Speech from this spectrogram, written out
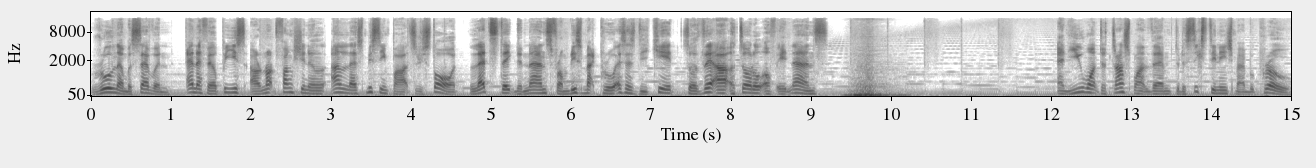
Rule number 7. NFLPs are not functional unless missing parts restored. Let's take the NANDs from this Mac Pro SSD kit, so there are a total of 8 NANDs. And you want to transplant them to the 16-inch MacBook Pro.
